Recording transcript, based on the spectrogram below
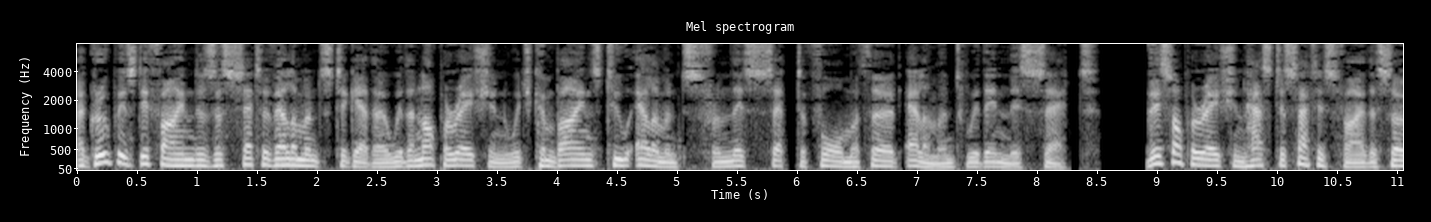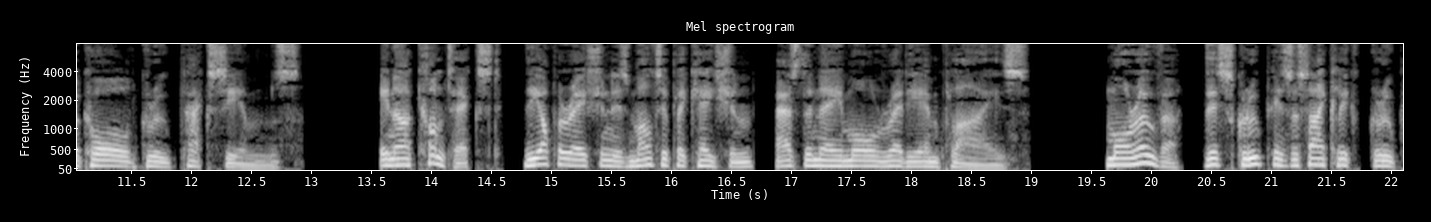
A group is defined as a set of elements together with an operation which combines two elements from this set to form a third element within this set. This operation has to satisfy the so-called group axioms. In our context, the operation is multiplication, as the name already implies. Moreover, this group is a cyclic group,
